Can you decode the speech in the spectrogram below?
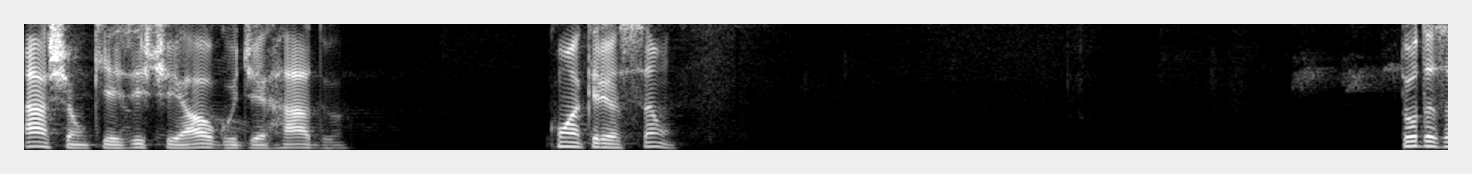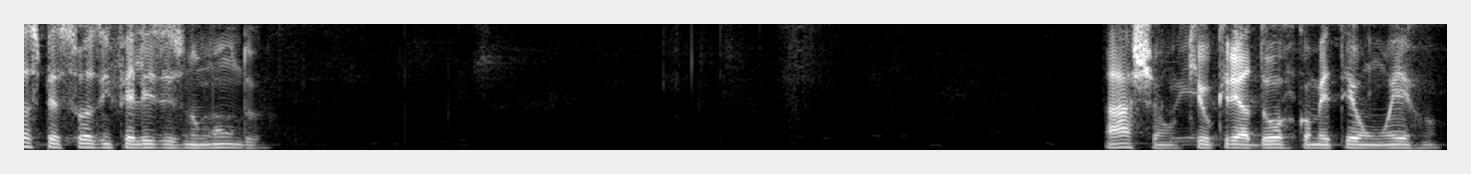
acham que existe algo de errado com a criação. Todas as pessoas infelizes no mundo acham que o Criador cometeu um erro.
